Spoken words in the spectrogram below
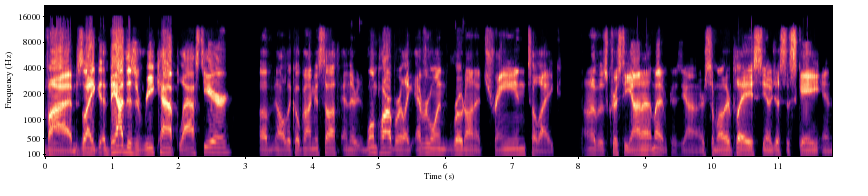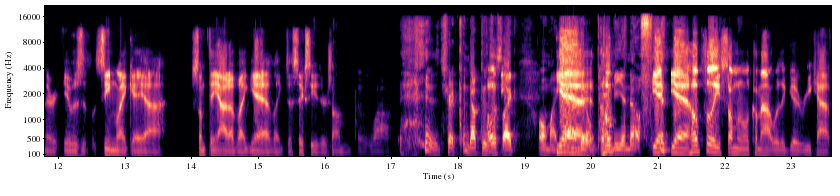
vibes. Like they had this recap last year of all the Copenhagen stuff, and there's one part where like everyone rode on a train to like I don't know if it was Christiania, it might have been Christiania or some other place, you know, just to skate, and there it was it seemed like a uh something out of like yeah like the 60s or something it was wild the conductor's Oh, just like, oh my yeah, god, they don't pay hope- me enough. yeah yeah hopefully someone will come out with a good recap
